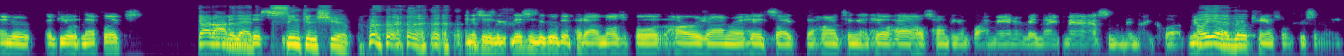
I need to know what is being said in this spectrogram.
under a deal with Netflix. Got out of that this- sinking ship. And this is the, this is the group that put out multiple horror genre hits like The Haunting at Hill House, Haunting at Bly Manor, Midnight Mass, and The Midnight Club. Oh, yeah, that the- canceled recently.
